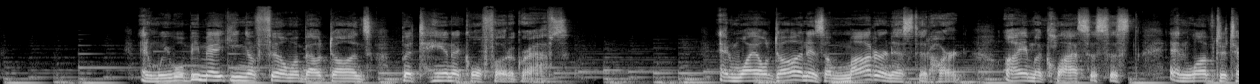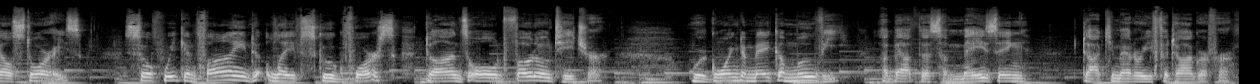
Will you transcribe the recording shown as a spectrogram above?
and we will be making a film about Don's botanical photographs. And while Don is a modernist at heart, I am a classicist and love to tell stories. So if we can find Leif Skoogfors, Don's old photo teacher, we're going to make a movie about this amazing documentary photographer.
